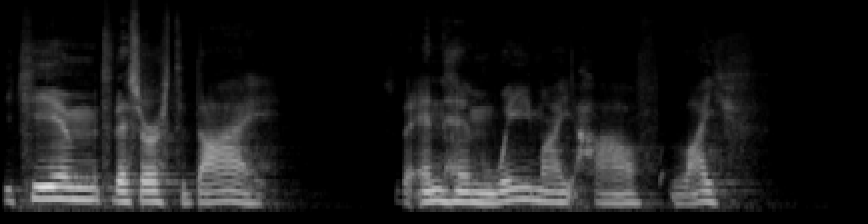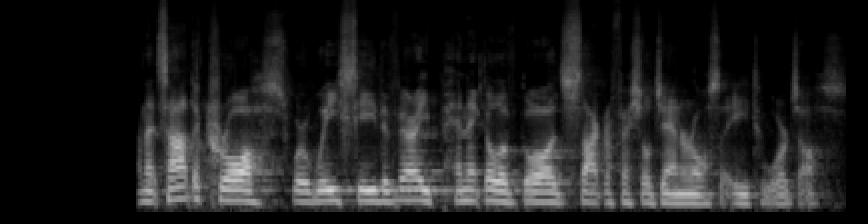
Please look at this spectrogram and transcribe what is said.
He came to this earth to die so that in him we might have life. And it's at the cross where we see the very pinnacle of God's sacrificial generosity towards us.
